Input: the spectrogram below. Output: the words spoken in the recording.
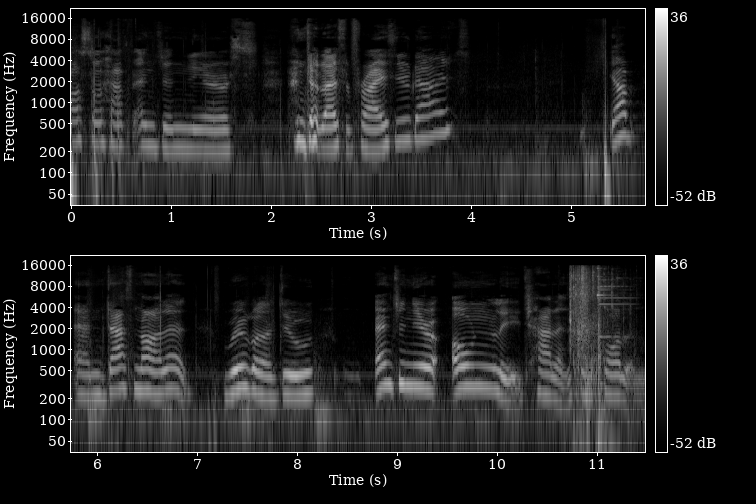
also have engineers. Did I surprise you guys? Yep, and that's not it. We're gonna do engineer only challenge in Fallen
